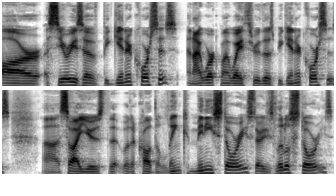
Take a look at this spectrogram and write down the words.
are a series of beginner courses, and I work my way through those beginner courses. Uh, so I use the, what are called the LingQ mini stories. They're these little stories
